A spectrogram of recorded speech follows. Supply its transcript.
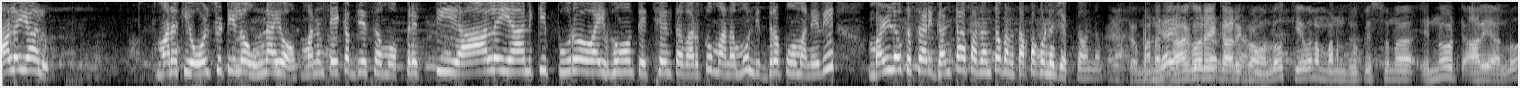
ఆలయాలు మనకి ఓల్డ్ సిటీలో ఉన్నాయో మనం టేకప్ చేసామో ప్రతి ఆలయానికి పూర్వ వైభవం తెచ్చేంత వరకు మనము నిద్రపోం అనేది మళ్ళీ ఒకసారి గంటాపదంతో మనం తప్పకుండా చెప్తా ఉన్నాం. మన జాగోరే కార్యక్రమంలో కేవలం మనం చూపిస్తున్న ఎన్నో ఆలయాల్లో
